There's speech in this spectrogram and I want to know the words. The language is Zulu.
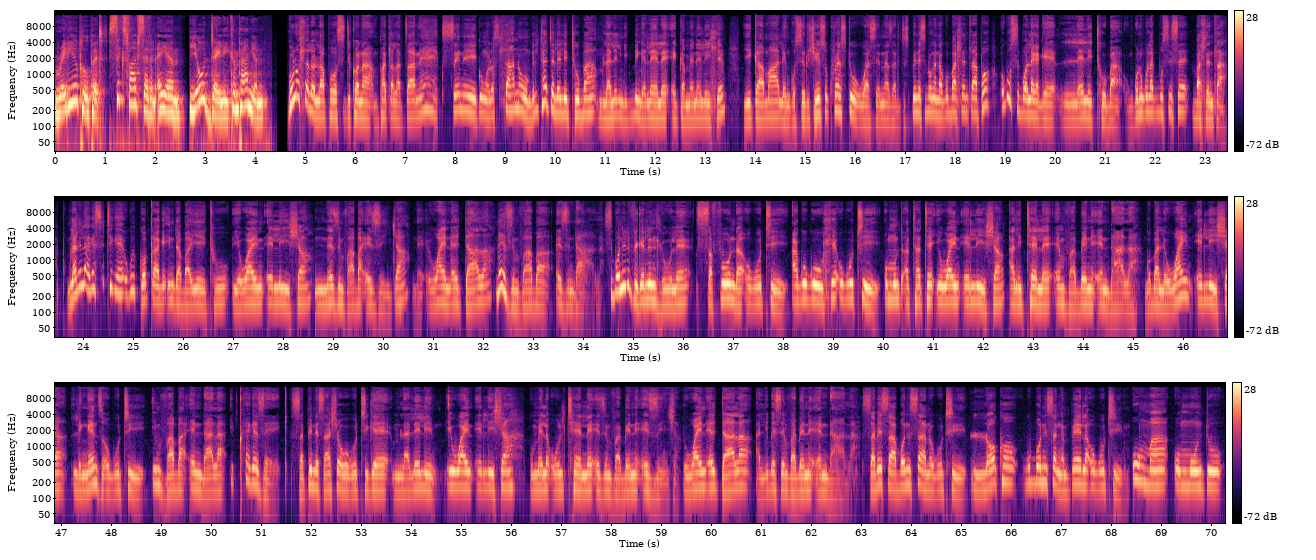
Radio Pulpit 657 AM your daily companion. Kulohlelo lapho sithi khona mphatlalatsane ekseni kungolosihlanu ngilithatha leli thuba mlaleli ngikubingelele egameni elihle igama lenkosi Jesu Kristu waseNazaretha sibine sibonga nakubahle nhlapho ukusiboleka ke leli thuba. uNkulunkulu akubusise bahle nhlapho mlaleli ake sithi ke ukuyigoqa ke indaba yethu yewine elisha nezimvaba ezintsha newine elidala nezimvaba ezindala. Sibonile ivikele endlule safunda ukuthi akukuhle ukuthi umuntu athathe iwine elisha alithele emvabeni endala ngoba le wine elisha lingenza ukuthi imvaba endala iqhekezeke. Saphinde sasho ukuthi ke mlaleli iwine elisha kumele ulithele ezimvabeni ezinsha iwine elidala alibe semvabeni endala. Sabe sabonisana ukuthi lokho kubonisa ngempela ukuthi uma umuntu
